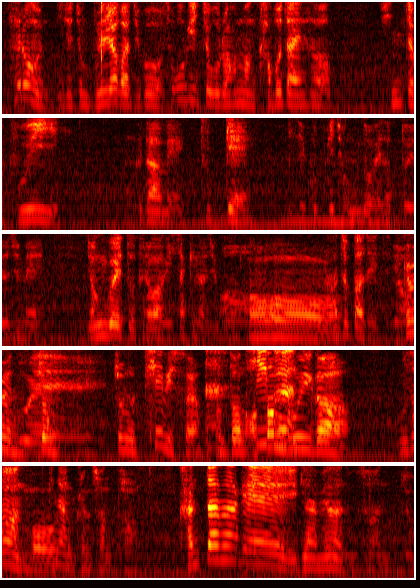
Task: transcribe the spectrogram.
새로운 이제 좀 물려가지고 소고기 쪽으로 한번 가보자 해서 진짜 부위 음. 그 다음에 두께 이제 굽기 정도 해서 또 요즘에 연구에 또 들어가기 시작해가지고 어. 어. 아주 빠져 있어요. 그러면 좀- 좀 팁 있어요? 어떤 어떤 부위가 우선 뭐 그냥 좀 괜찮다. 간단하게 얘기하면 우선 좀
